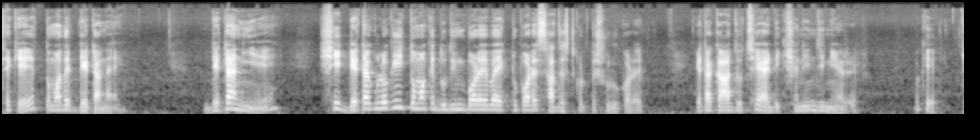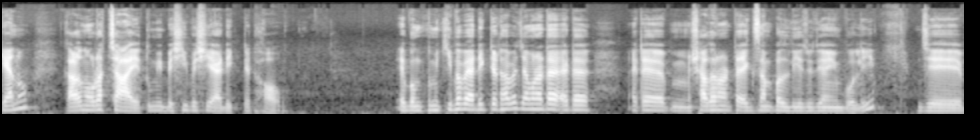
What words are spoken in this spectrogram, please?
থেকে তোমাদের ডেটা নেয়। ডেটা নিয়ে সেই ডেটাগুলোকেই তোমাকে দুদিন পরে বা একটু পরে সাজেস্ট করতে শুরু করে। এটা কাজ হচ্ছে অ্যাডিকশন ইঞ্জিনিয়ারের ওকে কেন? কারণ ওরা চায় তুমি বেশি বেশি অ্যাডিক্টেড হও। এবং তুমি কীভাবে অ্যাডিক্টেড হবে? যেমন একটা একটা উম, সাধারণ একটা এক্সাম্পল দিয়ে যদি আমি বলি যে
